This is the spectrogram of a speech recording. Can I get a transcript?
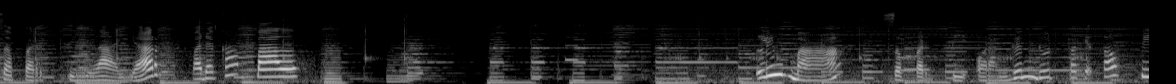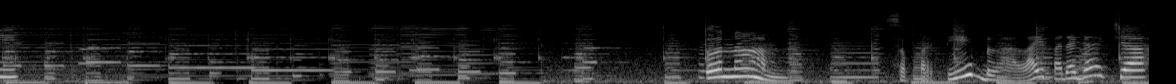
seperti layar pada kapal. Lima seperti orang gendut pakai topi. Enam seperti belalai pada gajah.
